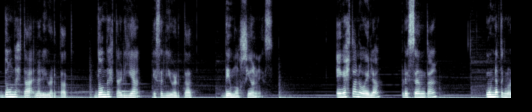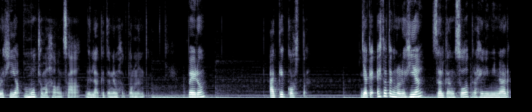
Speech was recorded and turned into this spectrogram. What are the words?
¿dónde está la libertad? ¿Dónde estaría esa libertad de emociones? En esta novela presenta una tecnología mucho más avanzada de la que tenemos actualmente. Pero, ¿a qué costa? ya que esta tecnología se alcanzó tras eliminar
